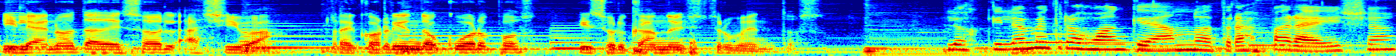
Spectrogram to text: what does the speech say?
y la nota de sol allí va, recorriendo cuerpos y surcando instrumentos. Los kilómetros van quedando atrás para ella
